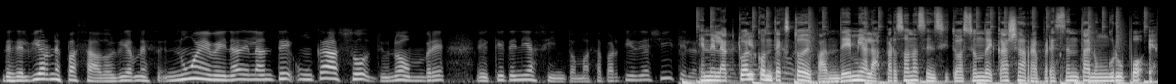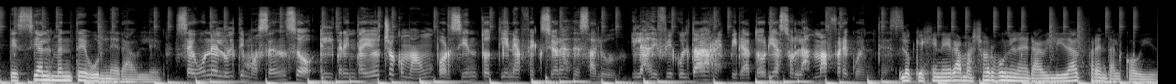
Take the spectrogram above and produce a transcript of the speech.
desde el viernes pasado, el viernes 9 en adelante, un caso de un hombre eh, que tenía síntomas. A partir de allí... Se le- En el actual contexto de pandemia, las personas en situación de calle representan un grupo especialmente vulnerable. Según el último censo, el 38,1% tiene afecciones de salud y las dificultades respiratorias son las más frecuentes. Lo que genera mayor vulnerabilidad frente al COVID.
